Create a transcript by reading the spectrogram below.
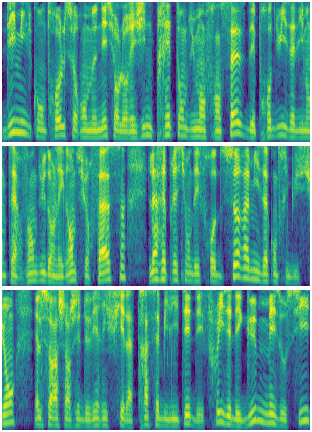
10 000 contrôles seront menées sur l'origine prétendument française des produits alimentaires vendus dans les grandes surfaces. La répression des fraudes sera mise à contribution. Elle sera chargée de vérifier la traçabilité des fruits et légumes, mais aussi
